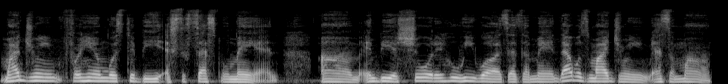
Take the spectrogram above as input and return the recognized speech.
My dream for him was to be a successful man um, and be assured in who he was as a man. That was my dream as a mom.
